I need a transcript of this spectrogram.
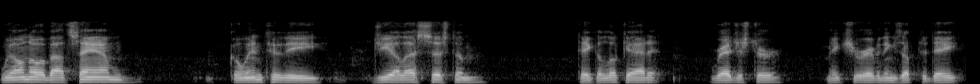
We all know about SAM. Go into the GLS system, take a look at it, register, make sure everything's up to date.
